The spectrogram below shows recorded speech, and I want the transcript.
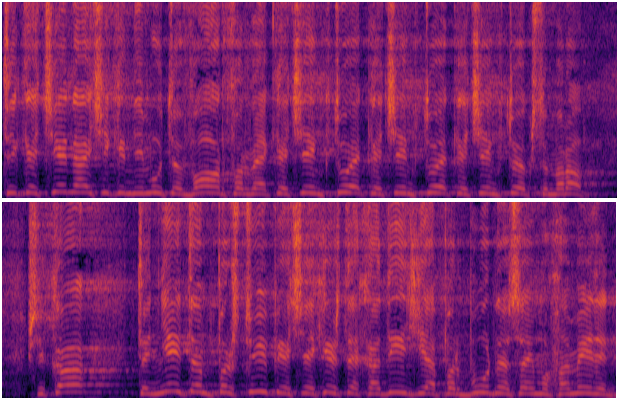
Ti ke qenë ai që i ke ndihmu të varfërve, e ke qenë këtu, e ke qenë këtu, e ke qenë këtu e kështu me radhë. Shiko të njëjtën përshtypje që e kishte Hadixhja për burrin e saj Muhamedin,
